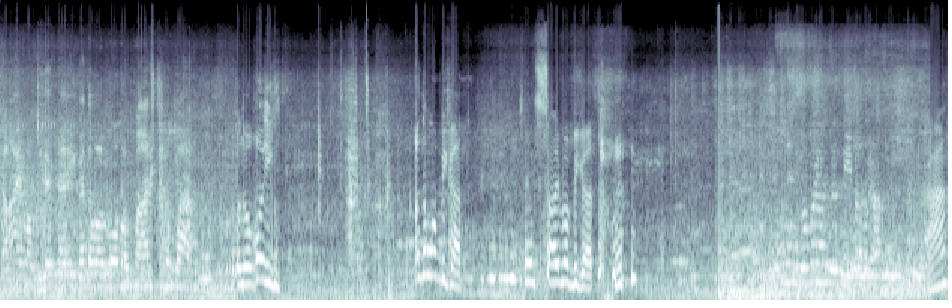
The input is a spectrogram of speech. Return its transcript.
Saka eh, mabigat na rin katawan mo, magparit ka pa. Ano ko eh? Ano mabigat? Sabi mabigat? Yung ha?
